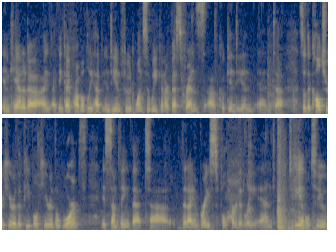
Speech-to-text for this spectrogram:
in Canada, I, I think I probably have Indian food once a week, and our best friends uh, cook Indian. And uh, so the culture here, the people here, the warmth is something that uh, that I embrace full heartedly. And to be able to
